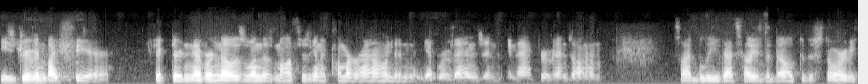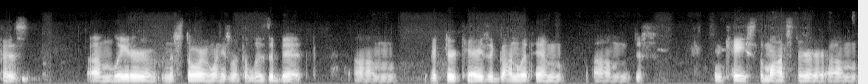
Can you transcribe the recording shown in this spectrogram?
he's driven by fear. Victor never knows when this monster is going to come around and get revenge and enact revenge on him. So I believe that's how he's developed through the story because um, later in the story when he's with Elizabeth, um, Victor carries a gun with him um, just in case the monster um,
